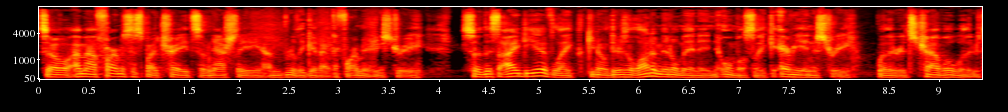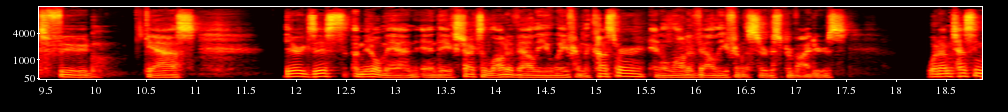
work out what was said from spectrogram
So I'm a pharmacist by trade, so naturally I'm really good at the pharma industry. So this idea of like, you know, there's a lot of middlemen in almost like every industry, whether it's travel, whether it's food, gas. There exists a middleman and they extract a lot of value away from the customer and a lot of value from the service providers. What I'm testing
